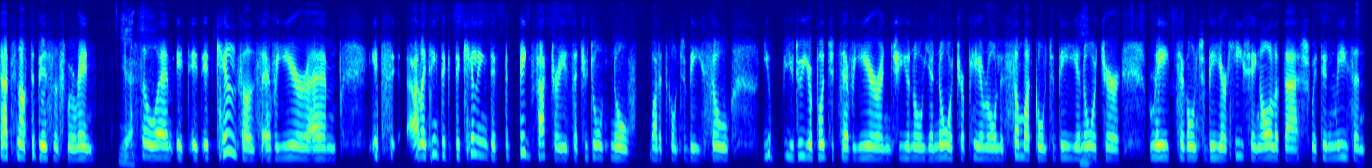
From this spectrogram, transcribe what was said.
that's not the business we're in. Yeah. So um, it, it, it kills us every year. Um, it's and I think the, the killing the, the big factor is that you don't know what it's going to be. So you you do your budgets every year, and you know you know what your payroll is somewhat going to be. You know what your rates are going to be, your heating, all of that within reason.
